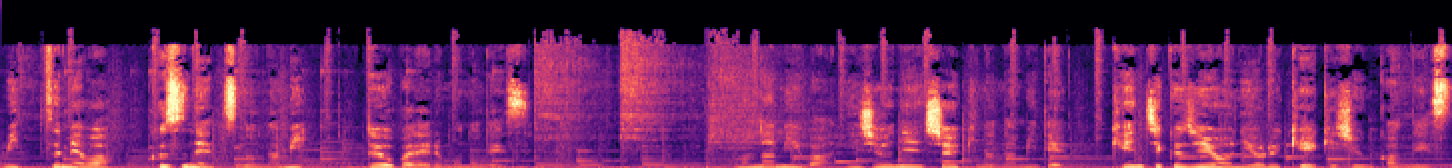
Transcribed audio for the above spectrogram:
3つ目はクズネッツの波と呼ばれるものです。の波は20年周期の波で建築需要による景気循環です。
